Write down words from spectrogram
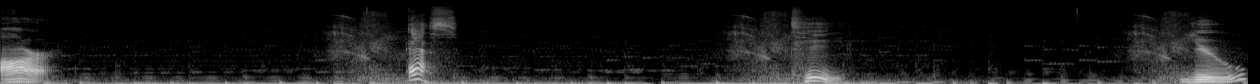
R. S. T. U.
